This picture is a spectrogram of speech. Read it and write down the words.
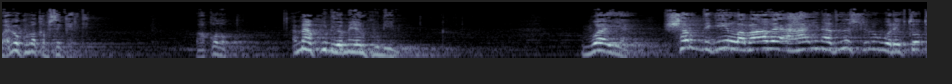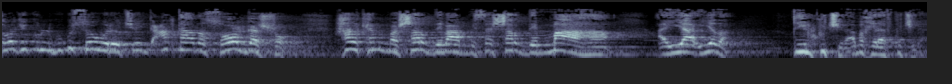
waxba kuma qabsan kartid waa qodob. Ama ha kuu dhiiba ma dhiibi waayahay shardigii labaadee ahaa inaad la soo wareegto tobankii kun lagugu soo wareejiyo gacantaada soo gasho halkan ma shardibaa mise shardi maaha ayaa iyada qiil ku jira ama khilaaf ku jira.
